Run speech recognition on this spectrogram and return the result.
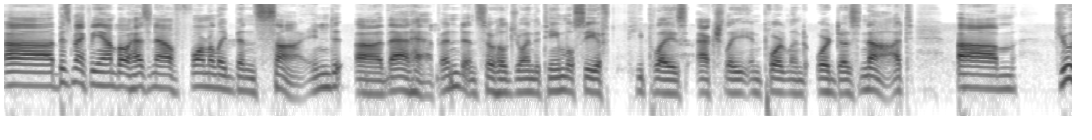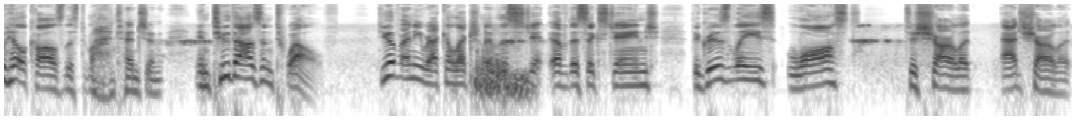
Uh, Bismack Biyombo has now formally been signed. Uh, that happened, and so he'll join the team. We'll see if he plays actually in Portland or does not. Um, Drew Hill calls this to my attention. In 2012, do you have any recollection of this of this exchange? The Grizzlies lost to Charlotte at Charlotte,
